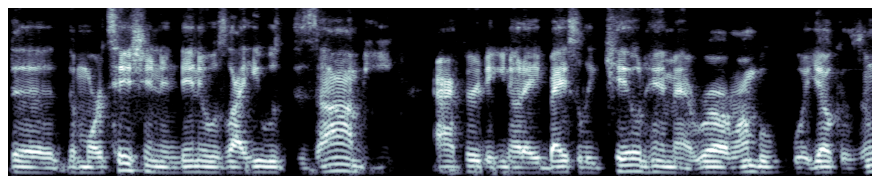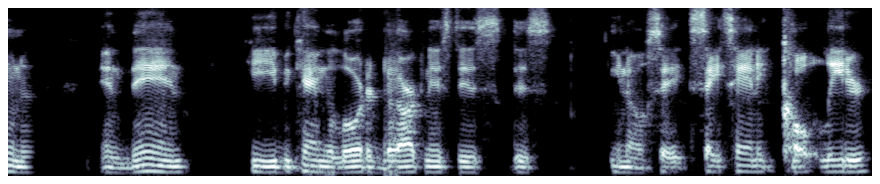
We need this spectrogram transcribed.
the the mortician and then it was like he was the zombie after the, you know they basically killed him at Royal Rumble with Yokozuna and then he became the Lord of Darkness this this you know say satanic cult leader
